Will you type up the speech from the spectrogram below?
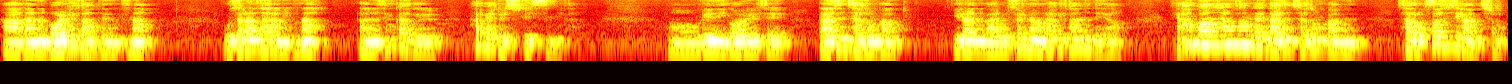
아 나는 뭘 해도 안 되는구나 모자란 사람이구나 라는 생각을 하게 될 수도 있습니다. 어, 우리는 이거를 이제 낮은 자존감 이라는 말로 설명을 하기도 하는데요. 한번 형성된 낮은 자존감은 잘 없어지지가 않죠.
